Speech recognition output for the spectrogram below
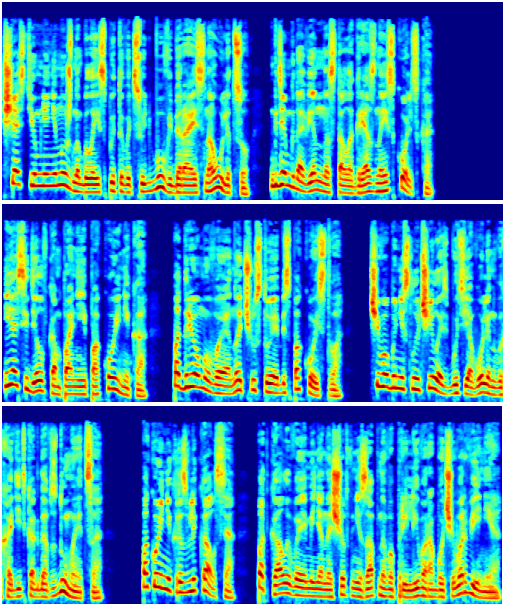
К счастью, мне не нужно было испытывать судьбу, выбираясь на улицу, где мгновенно стало грязно и скользко. Я сидел в компании покойника, подремывая, но чувствуя беспокойство — чего бы ни случилось, будь я волен выходить, когда вздумается. Покойник развлекался, подкалывая меня насчет внезапного прилива рабочего рвения.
